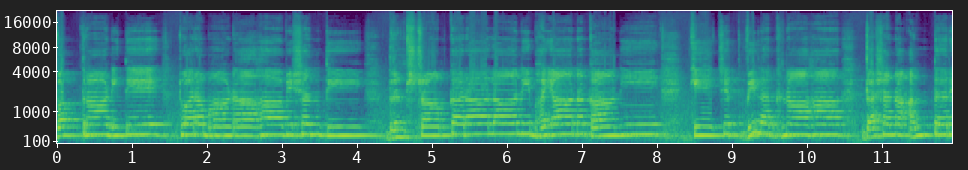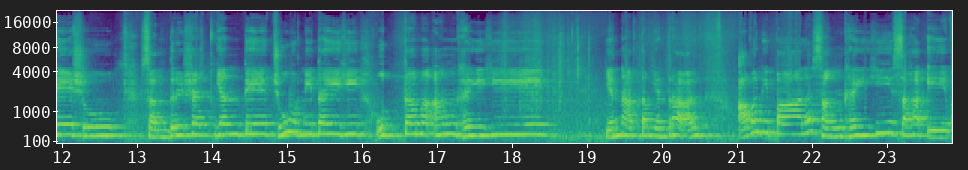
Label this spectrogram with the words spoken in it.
वक्त्राणि ते त्वरमाणाः विशन्ति। दृष्ट्रां करालानि भयानकानि। केचित् विलग्नाः दशन अन्तरेषु सन्दृशयन्ते चूर्णितैः उत्तम अङ्गैः என்ன அர்த்தம் என்றால் அவனிபால சங்கைஹி சக ஏவ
